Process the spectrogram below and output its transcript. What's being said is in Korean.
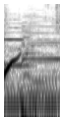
Bye.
